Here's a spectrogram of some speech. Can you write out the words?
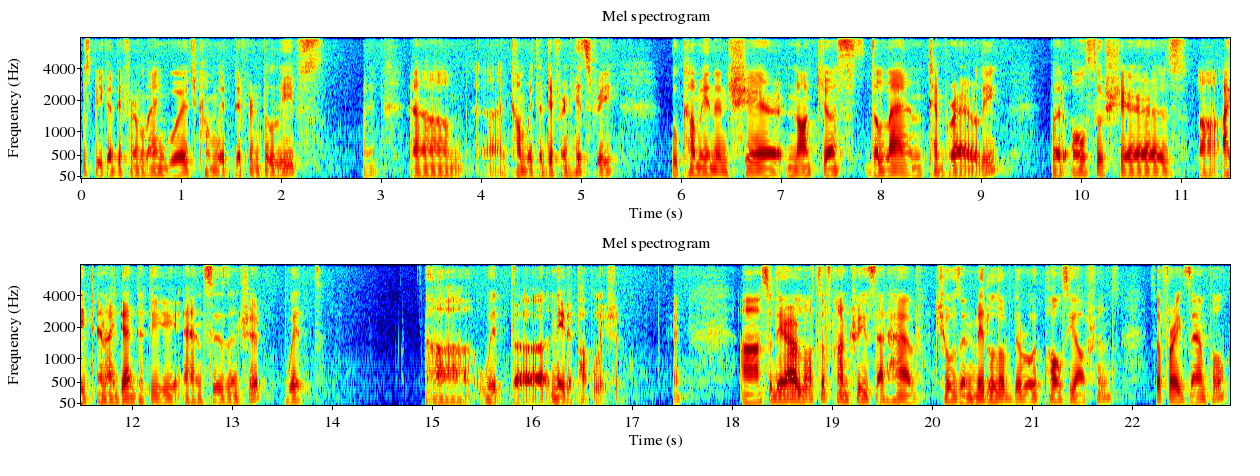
who speak a different language, come with different beliefs, right? Um, uh, come with a different history, who come in and share not just the land temporarily, but also shares uh, an identity and citizenship with, uh, with the native population. Okay? Uh, so there are lots of countries that have chosen middle of the road policy options. So for example,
